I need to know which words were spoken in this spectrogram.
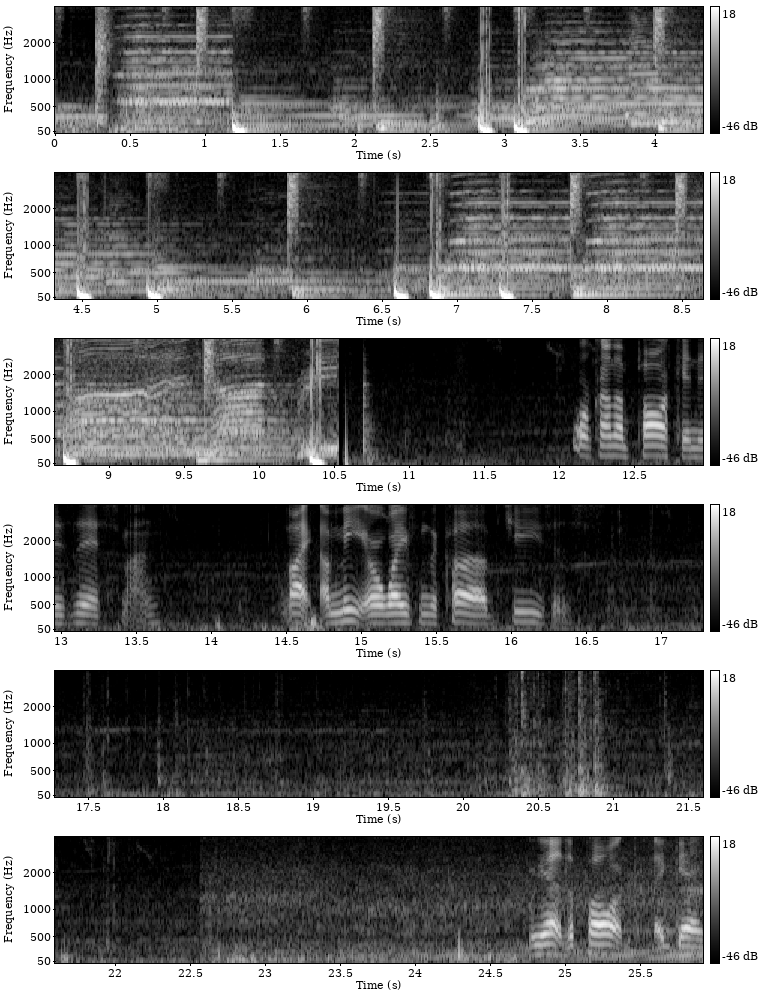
What kind of parking is this, man? Like a meter away from the curb, Jesus. We're at the park again.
